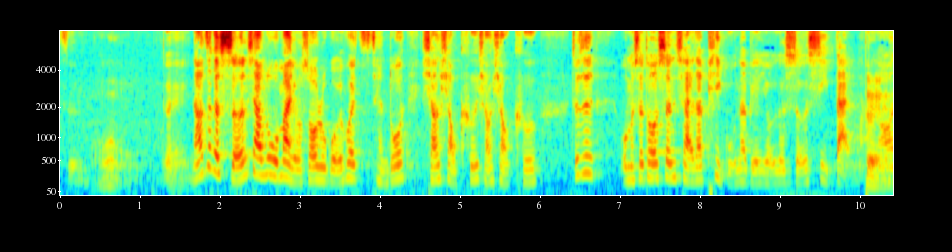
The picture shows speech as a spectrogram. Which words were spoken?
子。哦，对。然后这个舌下络脉有时候如果会很多小小颗、小小颗，就是我们舌头伸起来，在屁股那边有一个舌系带嘛，然后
